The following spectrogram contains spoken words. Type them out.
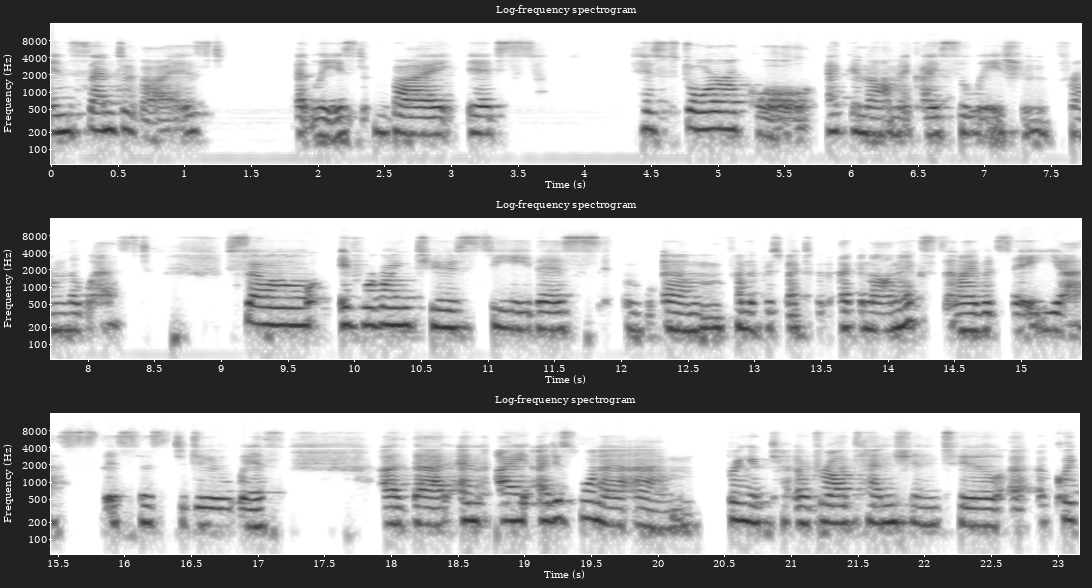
incentivized, at least, by its historical economic isolation from the West. So, if we're going to see this um, from the perspective of economics, then I would say yes, this has to do with uh, that. And I, I just want to um, bring a t- or draw attention to a, a, quick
